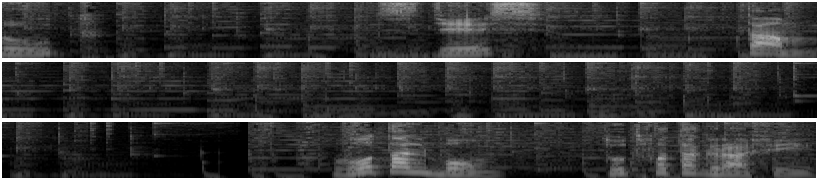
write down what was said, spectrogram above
Тут, здесь, там. Вот альбом. Тут фотографии.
